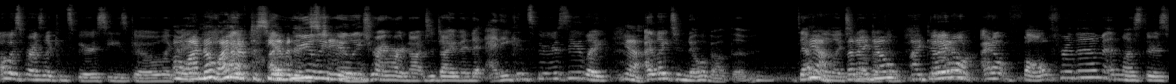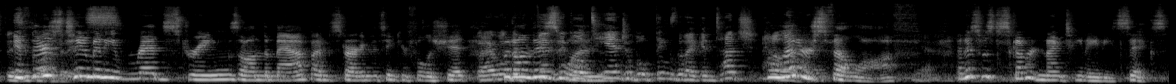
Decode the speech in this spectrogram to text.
Oh, as far as like conspiracies go, like Oh, I know, I have to see I evidence really, too. really try hard not to dive into any conspiracy. Like Yeah. I like to know about them. Definitely Yeah, like to but I don't-. I But I don't- don't. I don't fall for them unless there's physical. If there's too many red strings on the map, I'm starting to think you're full of shit. but I want but the on this physical, one- tangible things that I can touch. The letters fell off. Yeah. And this was discovered in 1986.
